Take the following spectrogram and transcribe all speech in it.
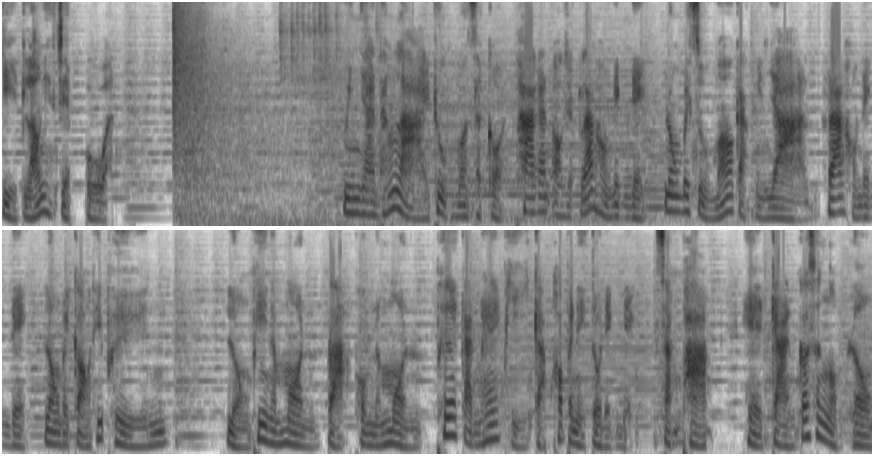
กรีดร้องอย่างเจ็บปวด วิญญาณทั้งหลายถูกมนต์สะกดพากันออกจากร่างของเด็กๆ ลงไปสู่หม้อกักวิญญาณ ร่างของเด็กๆ ลงไปกองที่พื้น หลวงพี่น้ำมนต์ประพรมน้ำมนต์เพื่อกันไม่ให้ผีกลับเข้าไปในตัวเด็กๆ สักพัก เหตุการณ์ก็สงบลง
